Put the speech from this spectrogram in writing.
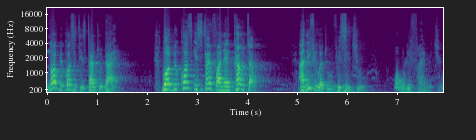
Not because it is time to die, but because it's time for an encounter. And if he were to visit you, what will he find with you?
